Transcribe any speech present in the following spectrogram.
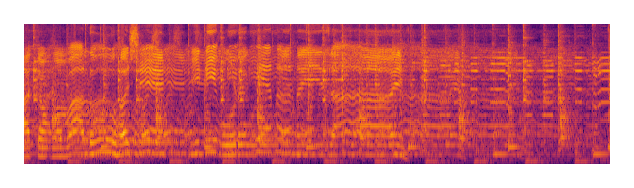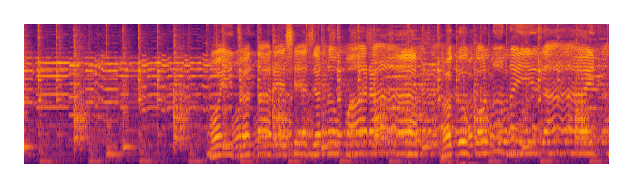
આતમ વાલું હશે એની ઓળખે નહીં જાય. હોય જતા રહેશે જન મારા હગ પણ નહીં જાય.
